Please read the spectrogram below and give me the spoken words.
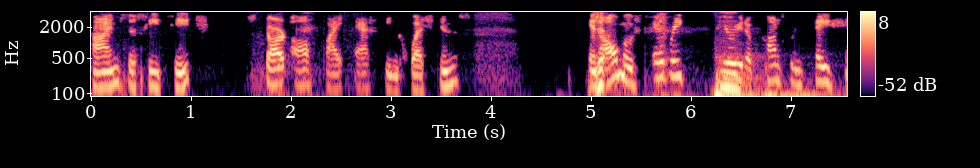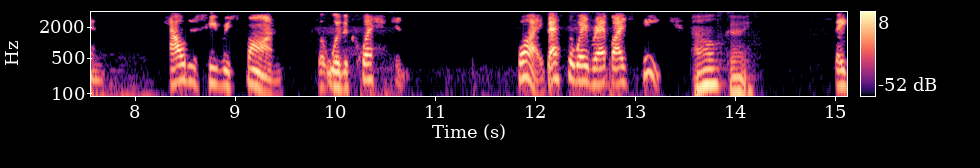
times does he teach start off by asking questions in Ju- almost every period of confrontation how does he respond but with a question why that's the way rabbis teach Oh, okay. they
